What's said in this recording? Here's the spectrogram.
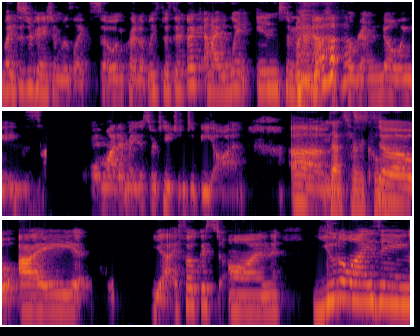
my dissertation was like so incredibly specific and i went into my master's program knowing exactly what I wanted my dissertation to be on. Um, That's very cool. So I, yeah, I focused on utilizing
